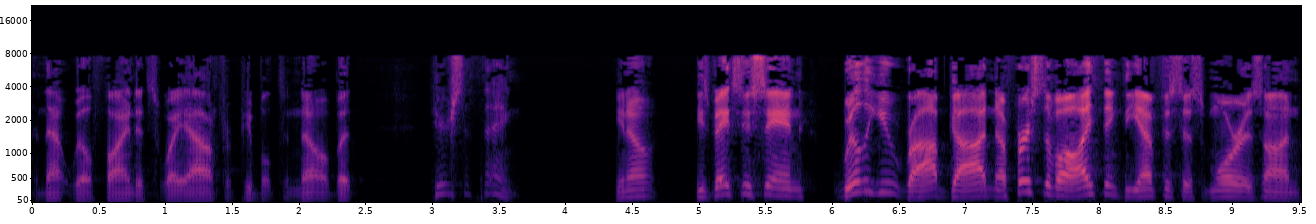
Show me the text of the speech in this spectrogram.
and that will find its way out for people to know. But here's the thing. You know, he's basically saying, will you rob God? Now, first of all, I think the emphasis more is on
